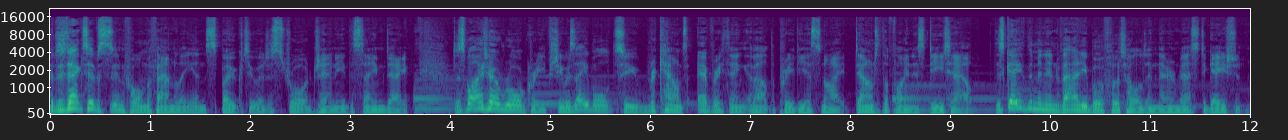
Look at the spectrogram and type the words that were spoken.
The detectives informed the family and spoke to a distraught Jenny the same day. Despite her raw grief, she was able to recount everything about the previous night, down to the finest detail. This gave them an invaluable foothold in their investigation.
